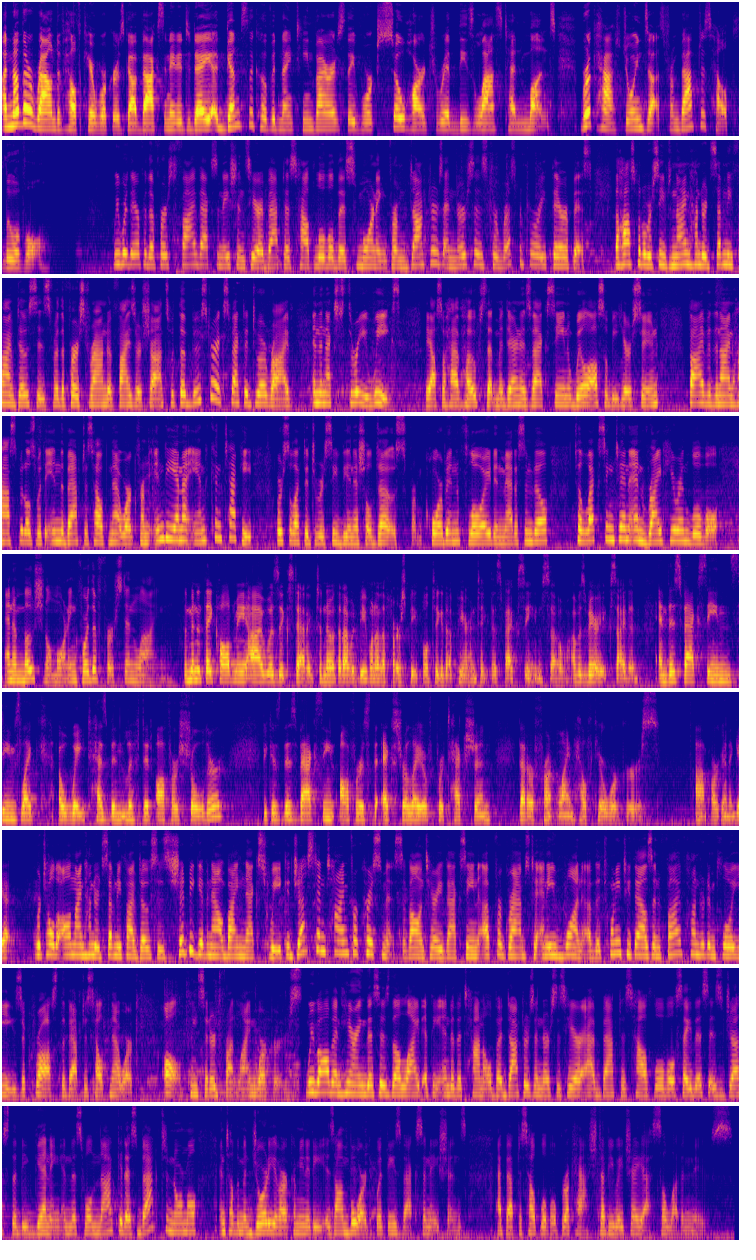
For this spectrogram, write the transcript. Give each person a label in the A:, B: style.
A: Another round of healthcare workers got vaccinated today against the COVID-19 virus they've worked so hard to rid these last 10 months. Brooke Hash joins us from Baptist Health Louisville.
B: We were there for the first five vaccinations here at Baptist Health Louisville this morning, from doctors and nurses to respiratory therapists. The hospital received 975 doses for the first round of Pfizer shots, with the booster expected to arrive in the next three weeks. They also have hopes that Moderna's vaccine will also be here soon. Five of the nine hospitals within the Baptist Health Network from Indiana and Kentucky were selected to receive the initial dose from Corbin, Floyd, and Madisonville to Lexington and right here in Louisville. An emotional morning for the first in line.
C: The minute they called me, I was ecstatic to know that I would be one of the first people to get up here and take this vaccine. So I was very excited.
D: And this vaccine seems like a weight has been lifted off our shoulder because this vaccine offers the extra layer of protection that our frontline healthcare workers um, are going to get.
B: We're told all 975 doses should be given out by next week, just in time for Christmas. A voluntary vaccine up for grabs to any one of the 22,500 employees across the Baptist Health Network, all considered frontline workers. We've all been hearing this is the light at the end of the tunnel, but doctors and nurses here at Baptist Health Louisville say this is just the beginning, and this will not get us back to normal until the majority of our community is on board with these vaccinations. At Baptist Health Louisville, Brooke Hash, WHAS 11 News.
